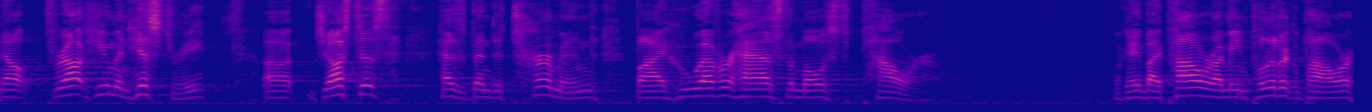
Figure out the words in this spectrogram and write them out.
Now, throughout human history, uh, justice has been determined by whoever has the most power. Okay, by power, I mean political power,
